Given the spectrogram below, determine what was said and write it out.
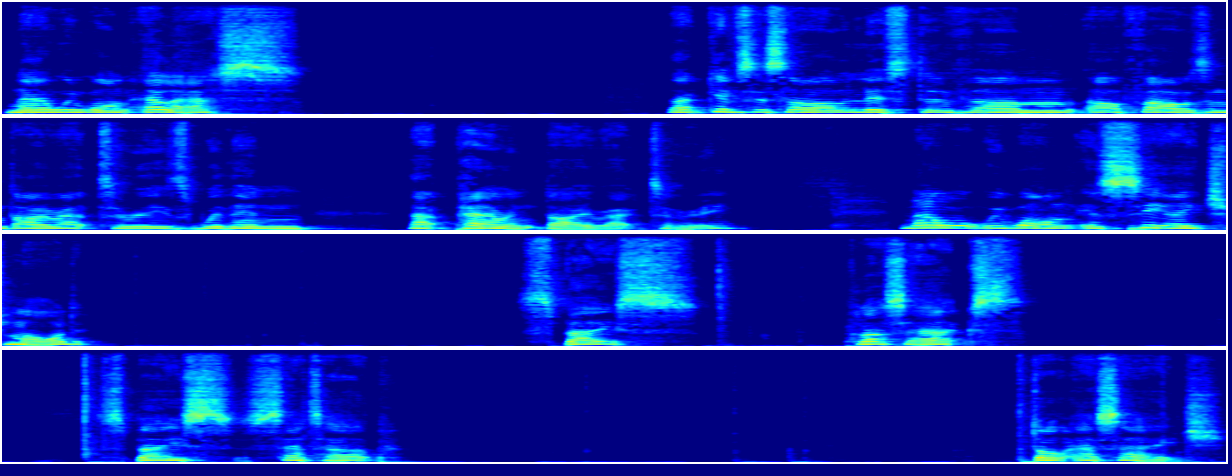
Now we want ls. That gives us our list of um, our files and directories within that parent directory. Now what we want is chmod space plus x space setup dot sh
